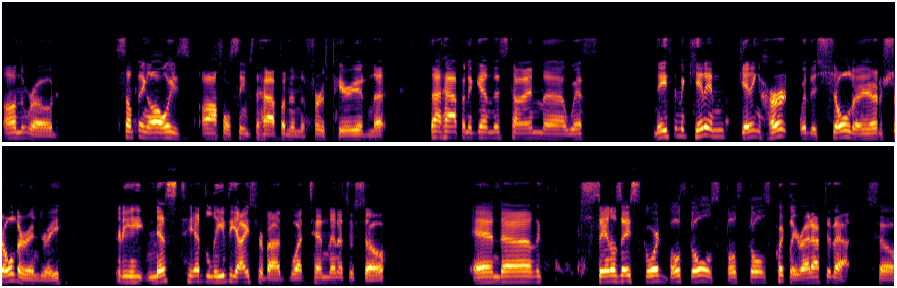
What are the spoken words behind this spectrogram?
on the road, something always awful seems to happen in the first period, and that that happened again this time uh, with Nathan MacKinnon getting hurt with his shoulder. He had a shoulder injury, and he missed. He had to leave the ice for about what ten minutes or so and uh, the San Jose scored both goals, both goals quickly right after that. So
